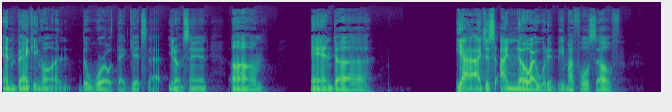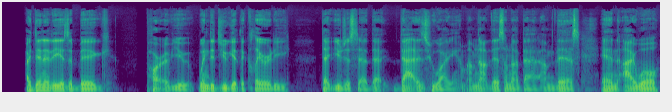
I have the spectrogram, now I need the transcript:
and banking on the world that gets that. You know what I'm saying? Um, and uh, yeah, I just, I know I wouldn't be my full self. Identity is a big part of you. When did you get the clarity that you just said that that is who I am? I'm not this. I'm not that. I'm this, and I will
